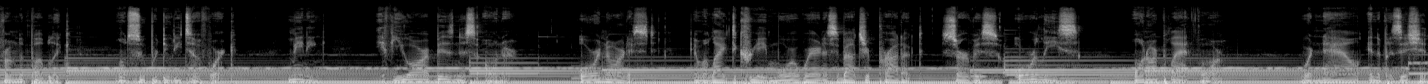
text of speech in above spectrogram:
from the public on Super Duty Tough Work, meaning if you are a business owner or an artist and would like to create more awareness about your product, service, or release on our platform, we're now in a position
